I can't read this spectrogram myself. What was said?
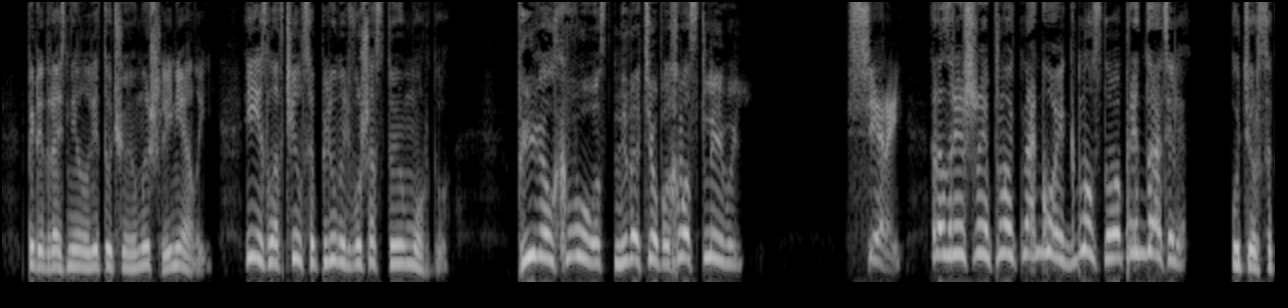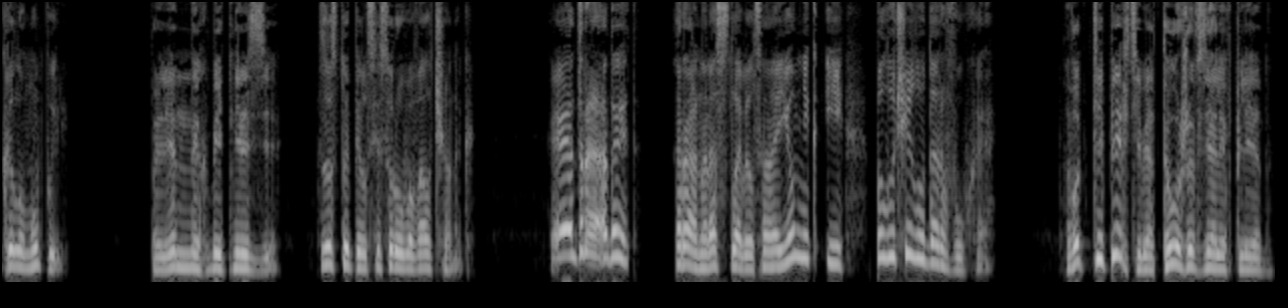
— передразнил летучую мышь линялый и изловчился плюнуть в ушастую морду. «Привел хвост, недотёпа хвостливый!» «Серый, разреши пнуть ногой гнусного предателя!» — утерся крылом упырь. «Пленных бить нельзя», — заступился сурово волчонок. «Это радует!» Рано расслабился наемник и получил удар в ухо. «Вот теперь тебя тоже взяли в плен!»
